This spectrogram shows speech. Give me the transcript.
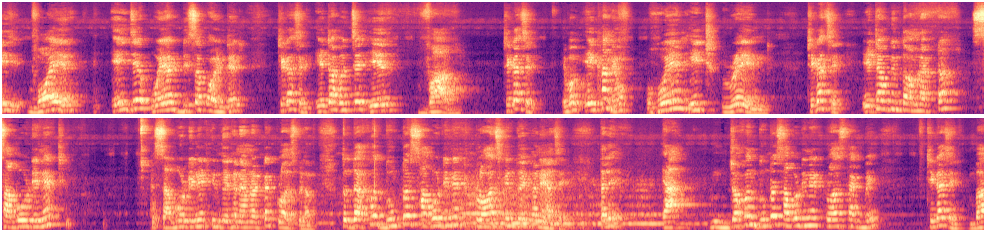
এই বয়ের এই যে ওয়ার ডিসঅ্যাপয়েন্টেড ঠিক আছে? এটা হচ্ছে এর ভার ঠিক আছে? এবং এখানেও হোয়েন ইট রেন্ড ঠিক আছে? এটাও কিন্তু আমরা একটা সাবঅর্ডিনেট সাবঅর্ডিনেট কিন্তু এখানে আমরা একটা ক্লজ পেলাম। তো দেখো, দুটো সাবঅর্ডিনেট ক্লজ কিন্তু এখানে আছে। তাহলে যখন দুটো সাবঅর্ডিনেট ক্লজ থাকবে, ঠিক আছে? বা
